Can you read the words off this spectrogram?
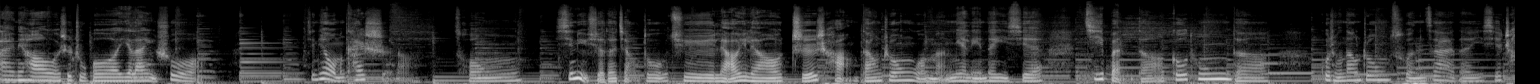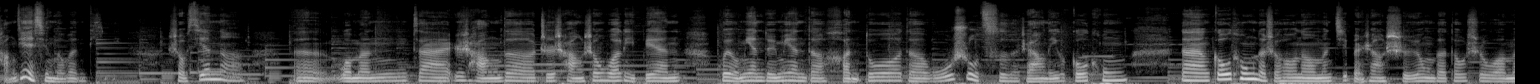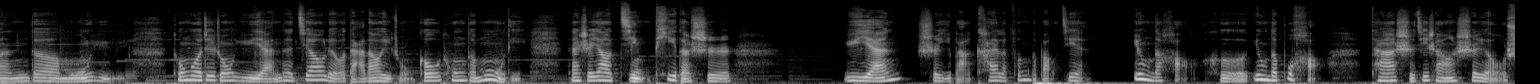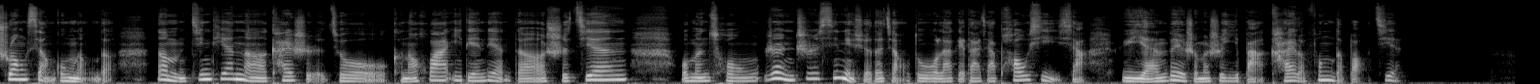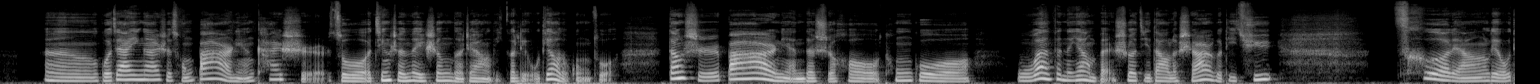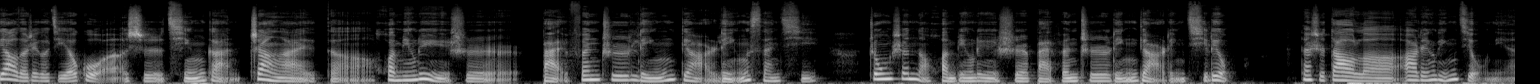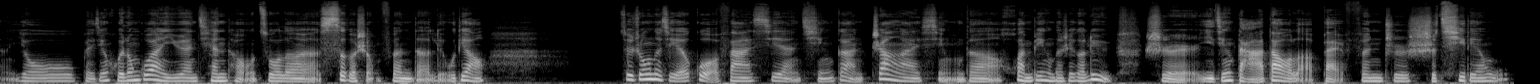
嗨，你好，我是主播叶兰雨硕。今天我们开始呢，从心理学的角度去聊一聊职场当中我们面临的一些基本的沟通的过程当中存在的一些常见性的问题。首先呢，嗯，我们在日常的职场生活里边会有面对面的很多的无数次的这样的一个沟通。但沟通的时候呢，我们基本上使用的都是我们的母语，通过这种语言的交流达到一种沟通的目的。但是要警惕的是，语言是一把开了封的宝剑，用得好和用得不好。它实际上是有双向功能的。那么今天呢，开始就可能花一点点的时间，我们从认知心理学的角度来给大家剖析一下语言为什么是一把开了封的宝剑。嗯，国家应该是从八二年开始做精神卫生的这样的一个流调的工作。当时八二年的时候，通过五万份的样本，涉及到了十二个地区。测量流调的这个结果是情感障碍的患病率是百分之零点零三七，终身的患病率是百分之零点零七六。但是到了二零零九年，由北京回龙观医院牵头做了四个省份的流调。最终的结果发现，情感障碍型的患病的这个率是已经达到了百分之十七点五。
